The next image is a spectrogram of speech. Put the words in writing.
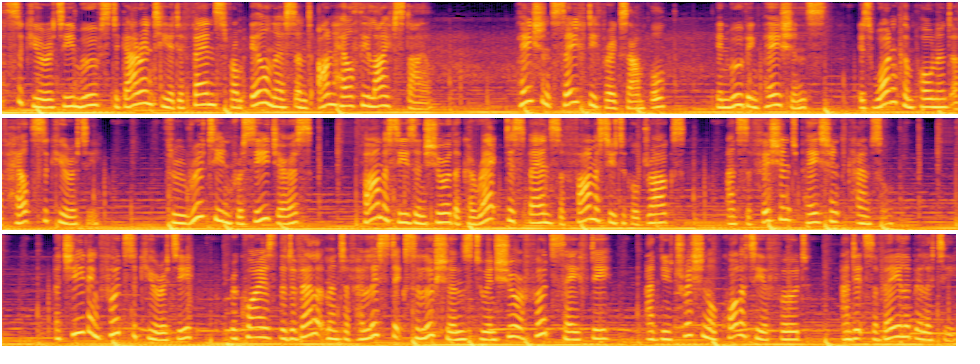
Health security moves to guarantee a defence from illness and unhealthy lifestyle. Patient safety, for example, in moving patients, is one component of health security. Through routine procedures, pharmacies ensure the correct dispense of pharmaceutical drugs and sufficient patient counsel. Achieving food security requires the development of holistic solutions to ensure food safety and nutritional quality of food and its availability.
